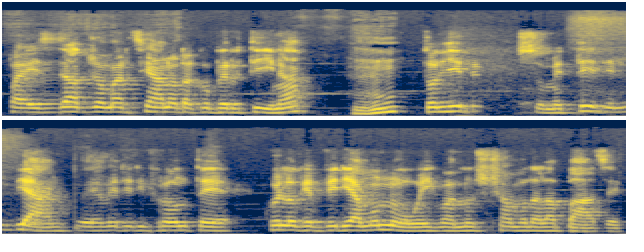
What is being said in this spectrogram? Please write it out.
paesaggio marziano da copertina, mm-hmm. togliete il rosso, mettete il bianco e avete di fronte quello che vediamo noi quando usciamo dalla base.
